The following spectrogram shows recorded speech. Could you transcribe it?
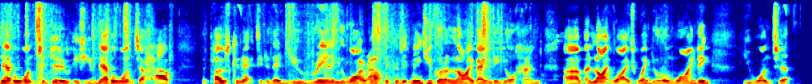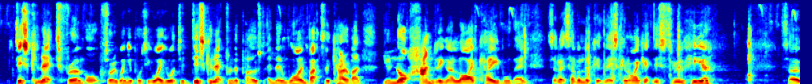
never want to do is you never want to have the post connected and then you reeling the wire out because it means you've got a live end in your hand. Um, and likewise, when you're unwinding, you want to disconnect from, or sorry, when you're putting away, you want to disconnect from the post and then wind back to the caravan. You're not handling a live cable then. So let's have a look at this. Can I get this through here? So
